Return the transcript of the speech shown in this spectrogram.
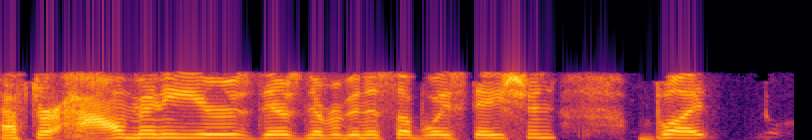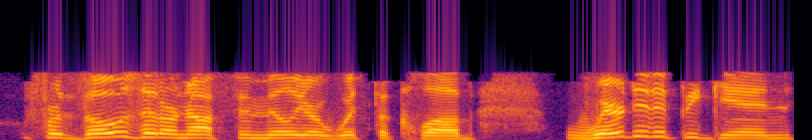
After how many years there's never been a subway station? But for those that are not familiar with the club, where did it begin?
